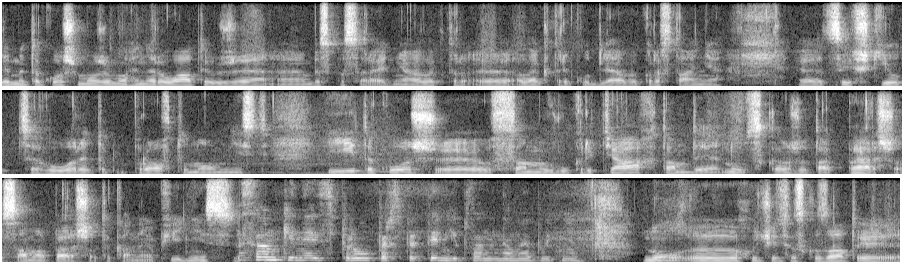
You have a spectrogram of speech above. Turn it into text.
де ми також можемо генерувати вже е, безпосередньо електро- е, електрику для використання е, цих шкіл. Це говорить про автономність. І також саме в укриттях, там, де, ну скажу так, перша, сама перша така необхідність. Сам кінець про перспективні плани на майбутнє. Ну, хочеться сказати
